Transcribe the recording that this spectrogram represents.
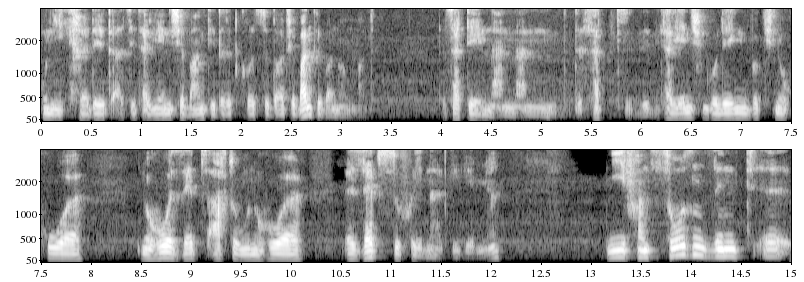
Unicredit als italienische Bank die drittgrößte deutsche Bank übernommen hat. Das hat denen an, an das hat den italienischen Kollegen wirklich eine hohe, eine hohe Selbstachtung und eine hohe äh, Selbstzufriedenheit gegeben. Ja? Die Franzosen sind, äh,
